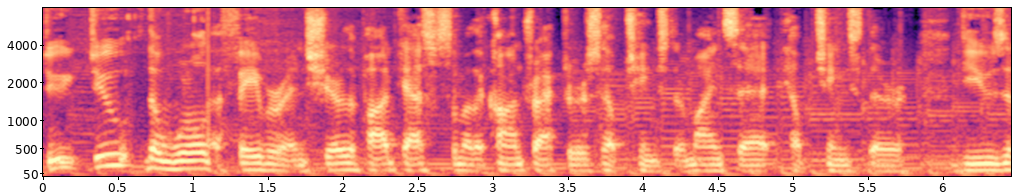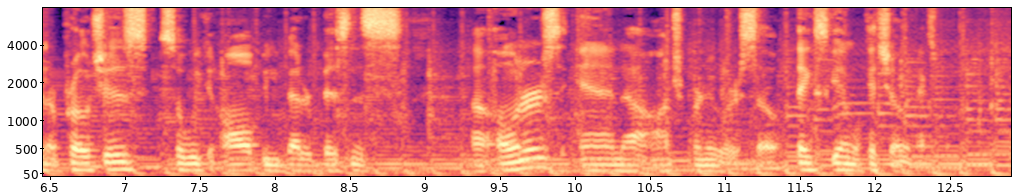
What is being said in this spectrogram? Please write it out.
Do do the world a favor and share the podcast with some other contractors, help change their mindset, help change their views and approaches so we can all be better business uh, owners and uh, entrepreneurs. So thanks again. We'll catch you on the next one.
